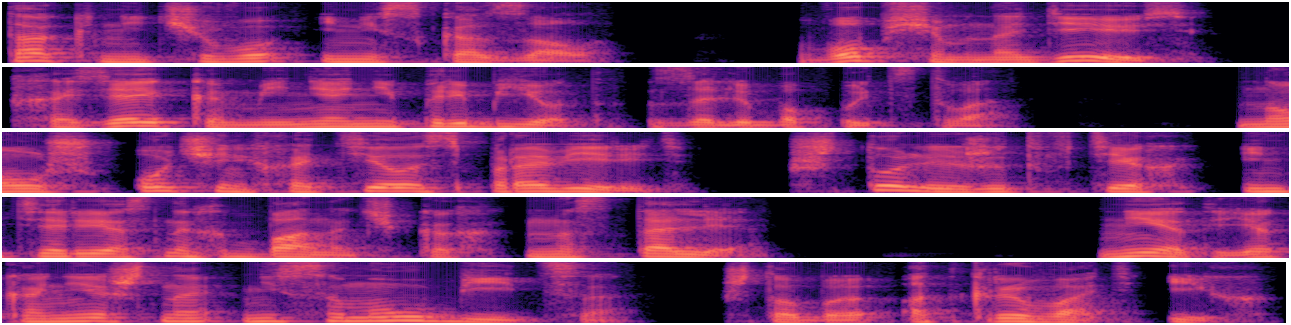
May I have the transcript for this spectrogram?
так ничего и не сказал. В общем, надеюсь, хозяйка меня не прибьет за любопытство. Но уж очень хотелось проверить, что лежит в тех интересных баночках на столе. Нет, я, конечно, не самоубийца, чтобы открывать их,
